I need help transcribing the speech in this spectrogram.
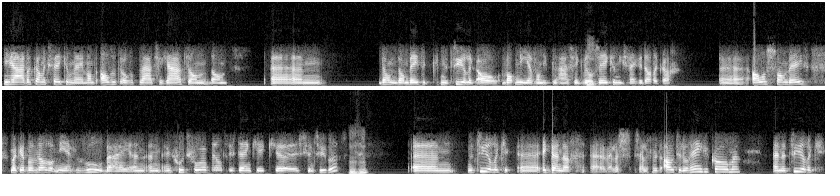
Ja, daar kan ik zeker mee. Want als het over plaatsen gaat, dan, dan, ehm, dan, dan weet ik natuurlijk al wat meer van die plaatsen. Ik wil Hm. zeker niet zeggen dat ik er eh, alles van weet. Maar ik heb er wel wat meer gevoel bij. En een, een goed voorbeeld is denk ik eh, Sint-Hubert. Mhm. Ehm, natuurlijk, eh, ik ben daar wel eens zelf met de auto doorheen gekomen. En natuurlijk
